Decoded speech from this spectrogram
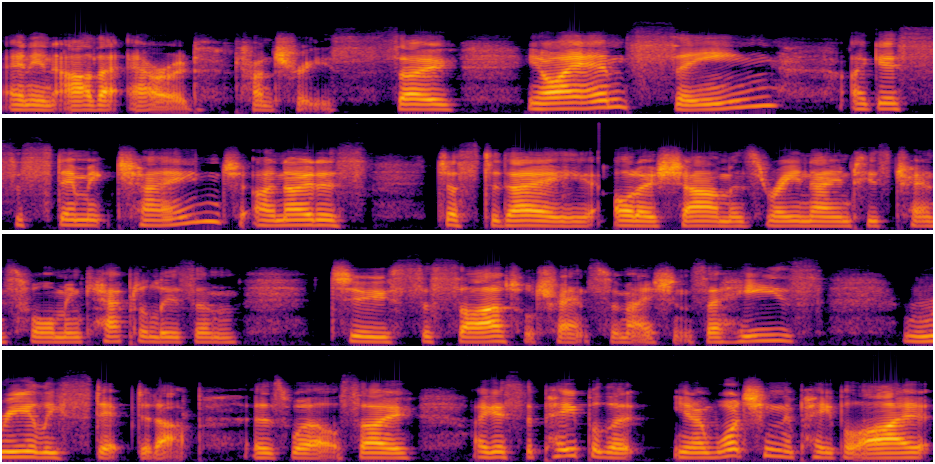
and in other arid countries. So, you know, I am seeing, I guess, systemic change. I notice just today Otto Scharmer's renamed his Transforming Capitalism to societal transformation. So he's really stepped it up as well. So I guess the people that, you know, watching the people I,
